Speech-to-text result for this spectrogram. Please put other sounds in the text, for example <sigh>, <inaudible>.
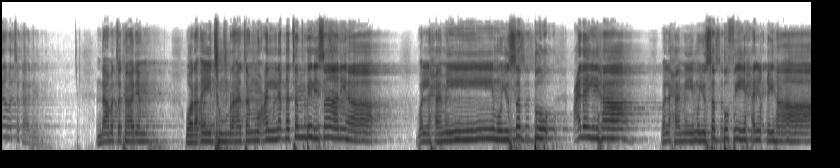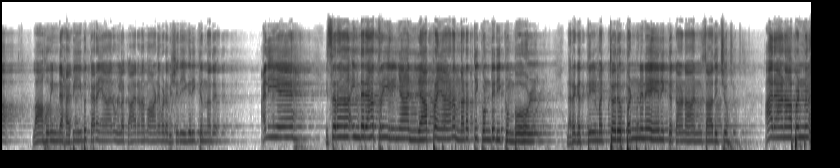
രണ്ടാമത്തെ കാര്യം. രണ്ടാമത്തെ കാര്യം ലാഹുവിന്റെ ഹബീബ് കരയാനുള്ള കാരണമാണ് ഇവിടെ വിശദീകരിക്കുന്നത്. അലിയേ ഇസ്രാ രാത്രിയിൽ ഞാൻ രാപ്രയാണം നടത്തിക്കൊണ്ടിരിക്കുമ്പോൾ നരകത്തിൽ മറ്റൊരു പെണ്ണിനെ എനിക്ക് കാണാൻ സാധിച്ചു. ആരാണ് ആ പെണ്ണ്.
